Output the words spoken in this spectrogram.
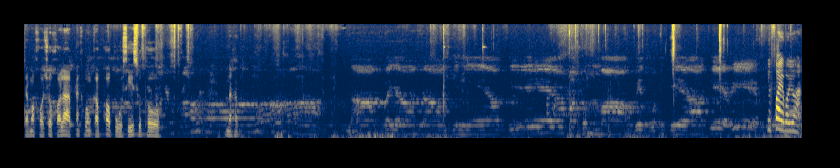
จะมาขอโชคขอลาบนะครับ ผมกับพ่อปู่ศรีสุโธนะครับมีไฟบ่อยู่หัน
